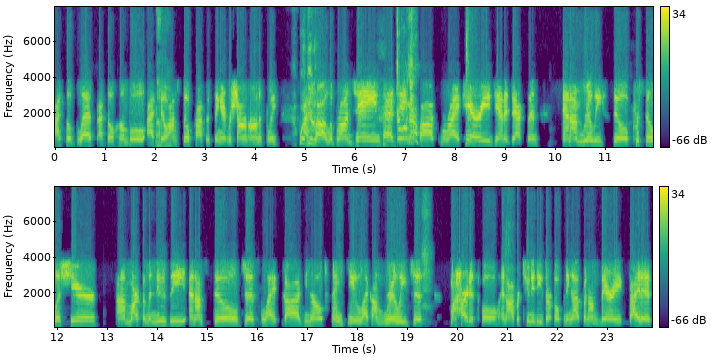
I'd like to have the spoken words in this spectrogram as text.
I feel blessed. I feel humble. I feel uh-huh. I'm still processing it, Rushion. Honestly, well, I saw know, LeBron James had Jamie Foxx, Mariah Carey, Janet Jackson, and I'm really still Priscilla Shirer um, Martha Munizzi, and I'm still just like, God, you know, thank you. Like, I'm really just, my heart is full and opportunities are opening up, and I'm very excited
